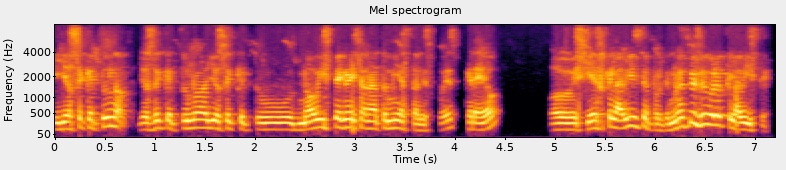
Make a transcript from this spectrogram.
y yo sé que tú no, yo sé que tú no, yo sé que tú no viste Grey's Anatomy hasta después, creo, o si es que la viste, porque no estoy seguro que la viste.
